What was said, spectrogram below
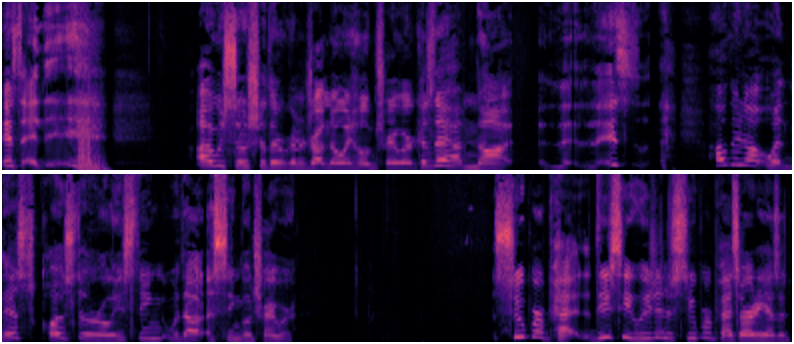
it's. It, I was so sure they were gonna drop No Way Home trailer because they have not. It's how they not went this close to releasing without a single trailer. Super Pet DC Legion of Super Pets already has a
